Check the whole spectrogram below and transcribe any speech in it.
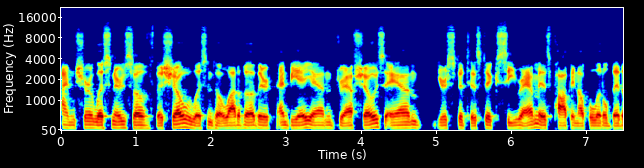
I'm sure listeners of the show listen to a lot of other NBA and draft shows, and your statistic CRAM is popping up a little bit.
